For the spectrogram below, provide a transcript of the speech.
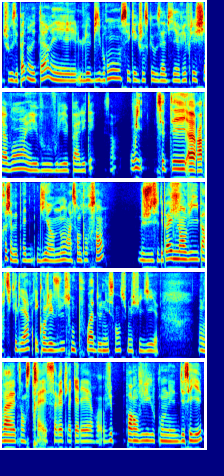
Je vous ai pas demandé de terme, mais le biberon, c'est quelque chose que vous aviez réfléchi avant et vous vouliez pas allaiter, c'est ça? Oui, c'était. Alors après, j'avais pas dit un non à 100%. Je- C'était pas une envie particulière. Et quand j'ai vu son poids de naissance, je me suis dit, euh, on va être en stress, ça va être la galère. euh, J'ai pas envie qu'on ait d'essayer.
